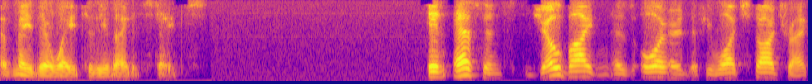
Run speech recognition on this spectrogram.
have made their way to the United States? In essence, Joe Biden has ordered, if you watch Star Trek,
